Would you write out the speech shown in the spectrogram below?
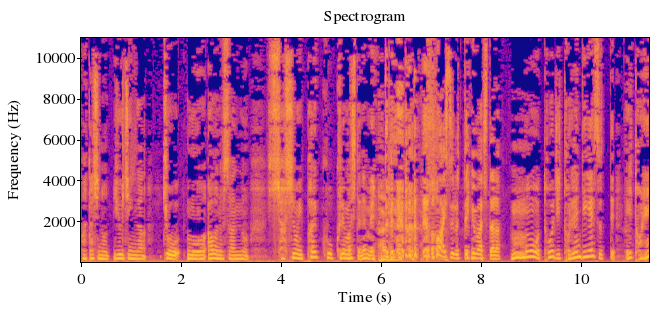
私の友人が今日もう阿野さんの写真をいっぱいこうくれましてねメールで、お会いするって言いましたらもう当時トレンディエースってえトレン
